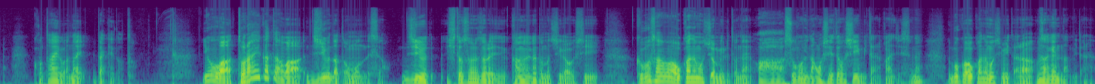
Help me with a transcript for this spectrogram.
答えはない。だけどと。要は捉え方は自由だと思うんですよ。自由。人それぞれ考え方も違うし、久保さんはお金持ちを見るとね、ああ、すごいな、教えてほしいみたいな感じですよね。僕はお金持ち見たら、ふざけんな、みたいな。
